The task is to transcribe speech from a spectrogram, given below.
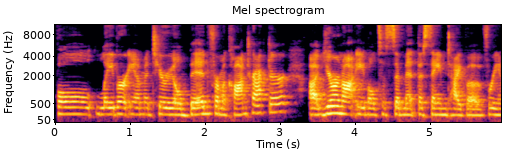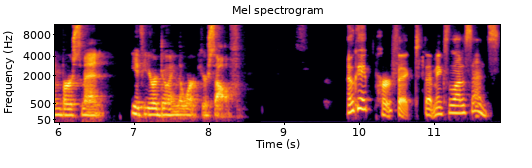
full labor and material bid from a contractor, uh, you're not able to submit the same type of reimbursement if you're doing the work yourself. Okay, perfect. That makes a lot of sense.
